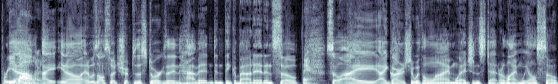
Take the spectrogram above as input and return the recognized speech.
Three yeah, dollars. I, you know, and it was also a trip to the store because I didn't have it and didn't think about it, and so, Fair. so I I garnished it with a lime wedge instead or lime wheel. So,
